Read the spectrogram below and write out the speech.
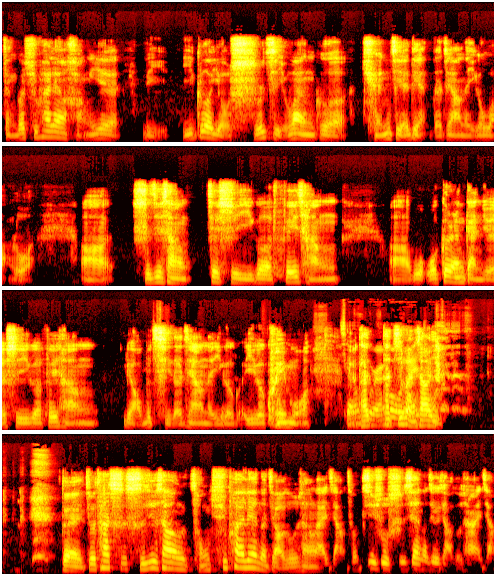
整个区块链行业里。一个有十几万个全节点的这样的一个网络，啊，实际上这是一个非常，啊，我我个人感觉是一个非常了不起的这样的一个一个规模，它它基本上，对，就它实实际上从区块链的角度上来讲，从技术实现的这个角度上来讲，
